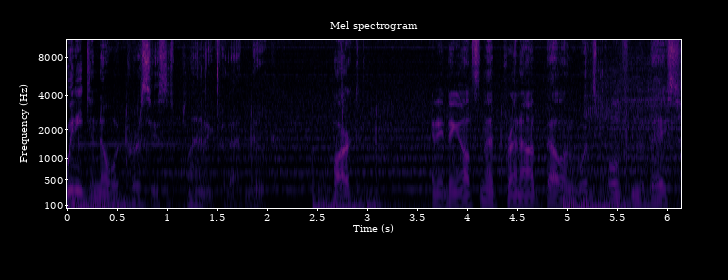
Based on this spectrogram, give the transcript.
We need to know what Perseus is planning for that nuke. Park, anything else in that printout Bell and Woods pulled from the base?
